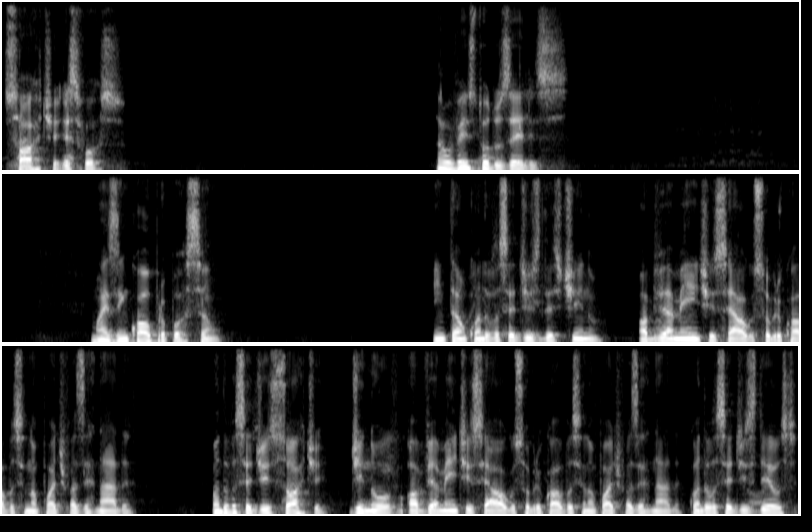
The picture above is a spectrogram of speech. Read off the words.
sorte, esforço. Talvez todos eles. Mas em qual proporção? Então, quando você diz destino, obviamente isso é algo sobre o qual você não pode fazer nada. Quando você diz sorte, de novo, obviamente isso é algo sobre o qual você não pode fazer nada. Quando você diz Deus,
